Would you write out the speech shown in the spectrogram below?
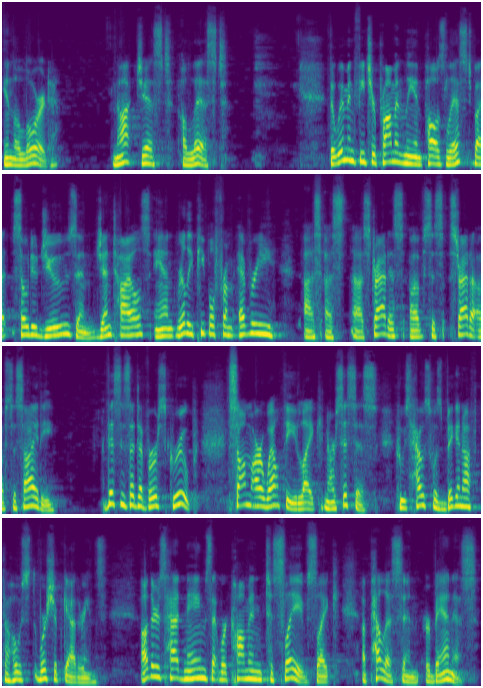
in the Lord, not just a list. The women feature prominently in Paul's list, but so do Jews and Gentiles, and really people from every uh, uh, uh, stratus of strata of society. This is a diverse group. Some are wealthy, like Narcissus, whose house was big enough to host worship gatherings. Others had names that were common to slaves, like Apelles and Urbanus.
